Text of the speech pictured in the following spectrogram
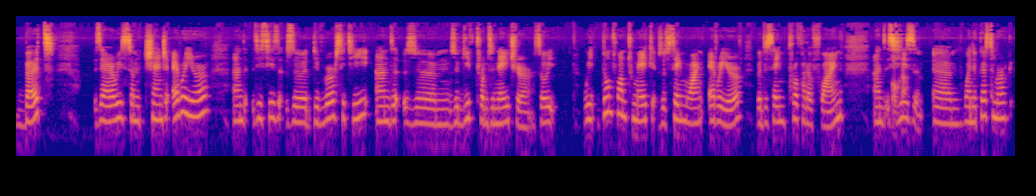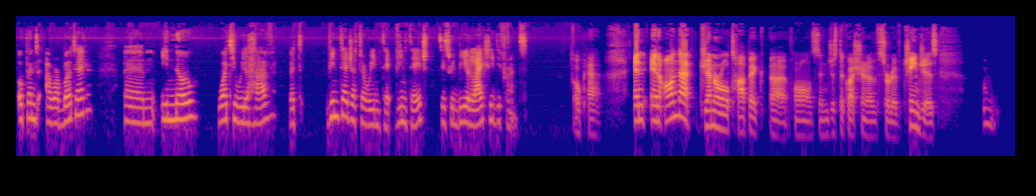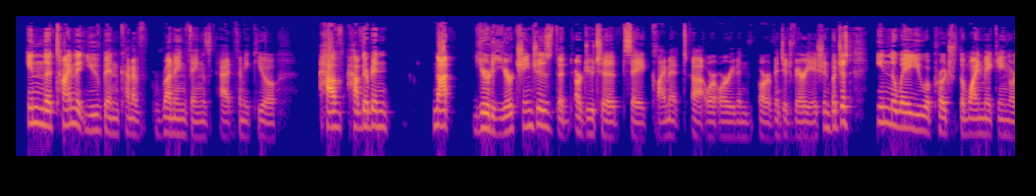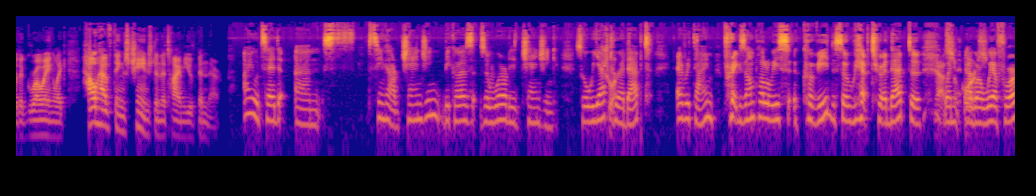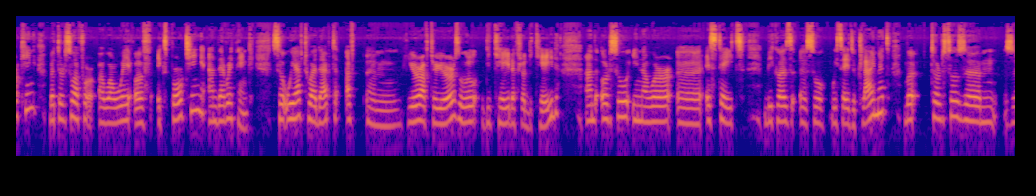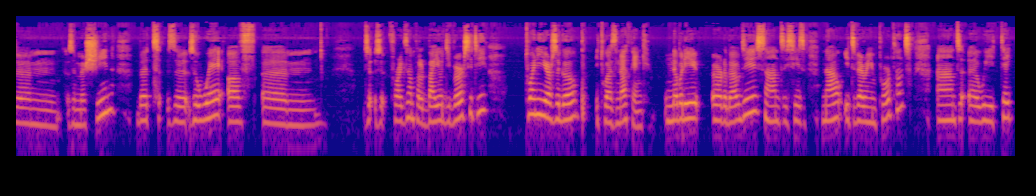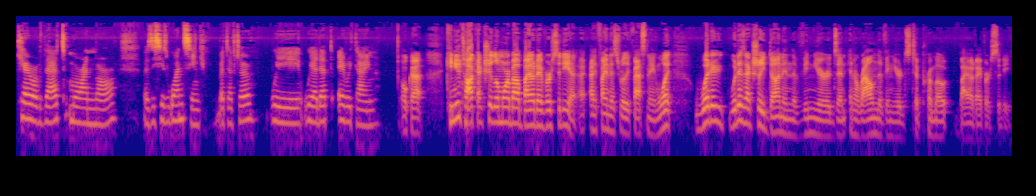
but there is some change every year and this is the diversity and the, the gift from the nature. So we don't want to make the same wine every year but the same profile of wine. And this okay. is um, when a customer opens our bottle um, he know what he will have but vintage after vintage this will be likely different. Okay, and and on that general topic, uh, Florence, and just the question of sort of changes, in the time that you've been kind of running things at Famille Quiot, have have there been not year to year changes that are due to say climate uh, or or even or vintage variation, but just in the way you approach the winemaking or the growing, like how have things changed in the time you've been there? I would say that, um, things are changing because the world is changing, so we have sure. to adapt every time. For example, with COVID, so we have to adapt uh, yes, when our way of working, but also for our way of exporting and everything. So we have to adapt after, um, year after year, so decade after decade, and also in our uh, estate because uh, so we say the climate, but also the the, the machine, but the the way of um, the, the, for example biodiversity. 20 years ago, it was nothing nobody heard about this and this is now it's very important and uh, we take care of that more and more. Uh, this is one thing but after we we adapt every time. Okay. Can you talk actually a little more about biodiversity? I, I find this really fascinating. What what are what is actually done in the vineyards and, and around the vineyards to promote biodiversity?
